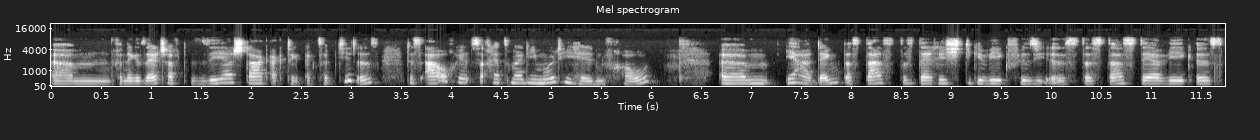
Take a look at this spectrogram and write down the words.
ähm, von der Gesellschaft sehr stark akzeptiert ist, dass auch jetzt, sag jetzt mal die Multiheldenfrau, ähm, ja, denkt, dass das, das der richtige Weg für sie ist, dass das der Weg ist,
